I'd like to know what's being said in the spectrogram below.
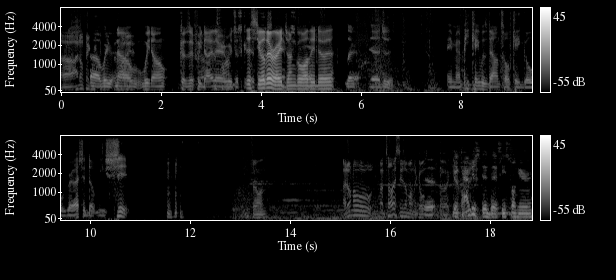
Uh, I don't think. Uh, we, we can take the no, fight. we don't. Because if we No, die there, we just Just steal their right jungle while they do it. Like, yeah, just. Hey man, PK was down 12k gold, bro. That shit don't mean shit. Chilling. I don't know until I see them on the gold. Yeah. Fury, though. I Yeah, can't Cab just did this. He's still here.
